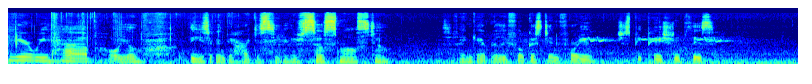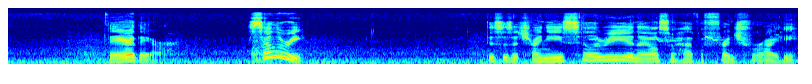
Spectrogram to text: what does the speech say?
here we have, oh, you'll, these are going to be hard to see. They're so small still. If I can get really focused in for you. Just be patient, please. There they are. Celery. This is a Chinese celery, and I also have a French variety.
